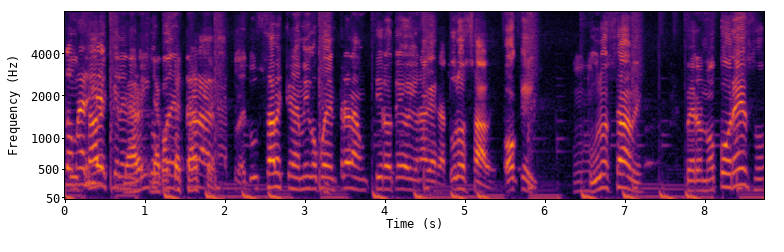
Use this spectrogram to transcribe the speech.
tú sabes riesgo. que el Ya- enemigo puede entrar a, contestaste. tú, sabes que el enemigo puede entrar a un tiroteo y una guerra, tú lo sabes, ok, tú lo sabes, pero no por eso,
